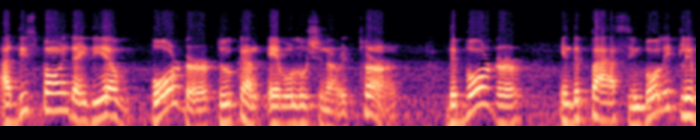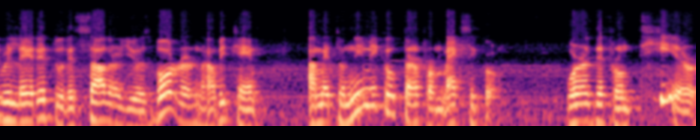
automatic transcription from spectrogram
At this point, the idea of border took an evolutionary turn. The border in the past symbolically related to the southern U.S. border now became a metonymical term for Mexico, whereas the frontier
